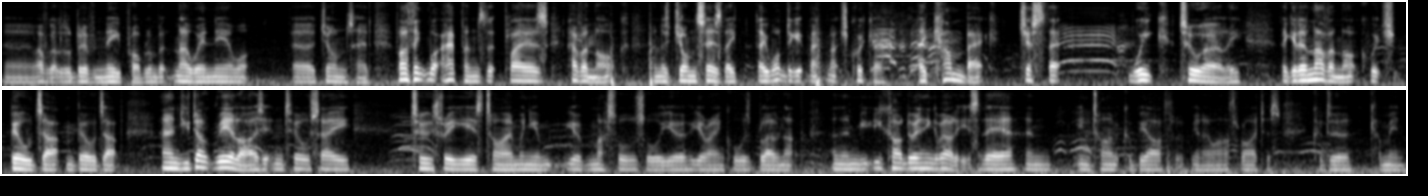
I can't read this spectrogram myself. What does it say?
Uh, I've got a little bit of a knee problem, but nowhere near what uh, John's had. But I think what happens that players have a knock, and as John says, they, they want to get back much quicker. They come back just that week too early. They get another knock, which builds up and builds up, and you don't realise it until, say, two, three years' time when your your muscles or your your ankle is blown up, and then you, you can't do anything about it. It's there, and in time it could be arth- you know arthritis could uh, come in.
